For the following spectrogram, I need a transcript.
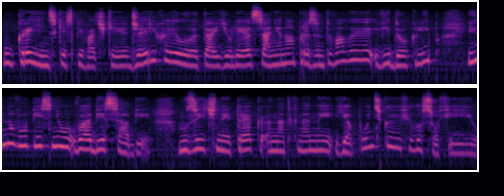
Українські співачки Джері Хейло та Юлія Саніна презентували відеокліп і нову пісню Вабі Сабі. Музичний трек натхнений японською філософією.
